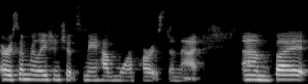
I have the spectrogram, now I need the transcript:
or some relationships may have more parts than that, um, but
